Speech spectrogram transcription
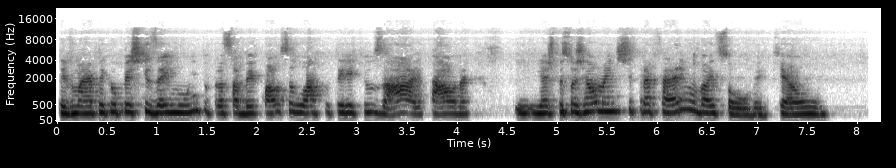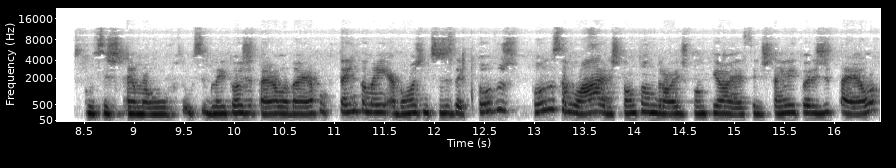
teve uma época que eu pesquisei muito para saber qual celular que eu teria que usar e tal, né? E, e as pessoas realmente preferem o VoiceOver, que é o, o sistema, o, o leitor de tela da Apple, que tem também, é bom a gente dizer que todos, todos os celulares, tanto Android quanto iOS, eles têm leitores de tela,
